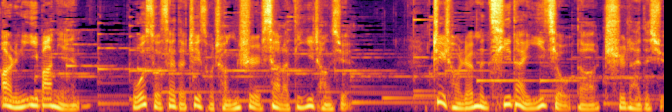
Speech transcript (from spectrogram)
二零一八年，我所在的这座城市下了第一场雪，这场人们期待已久的迟来的雪，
